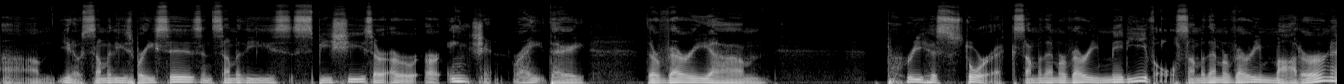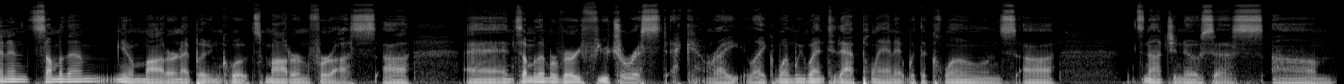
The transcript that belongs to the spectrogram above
Um, you know some of these races and some of these species are, are, are ancient right? They they're very um, prehistoric. Some of them are very medieval. Some of them are very modern. And then some of them, you know, modern, I put in quotes, modern for us. Uh, and some of them are very futuristic, right? Like when we went to that planet with the clones, uh, it's not Geonosis. Um,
